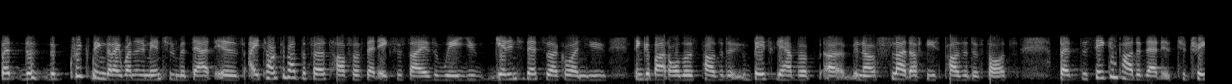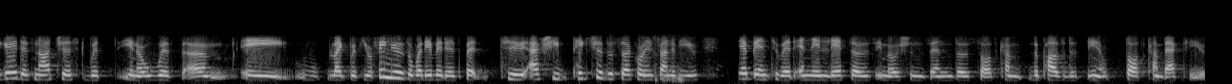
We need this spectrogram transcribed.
but the the quick thing that I wanted to mention with that is I talked about the first half of that exercise where you get into that circle and you think about all those positive, basically have a uh, you know a flood of these positive thoughts. But the second part of that is to trigger it is not just with you know with um, a like with your fingers or whatever it is, but to actually picture the circle in front of you, step into it, and then let those emotions and those thoughts come, the positive, you know, thoughts come back to you,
